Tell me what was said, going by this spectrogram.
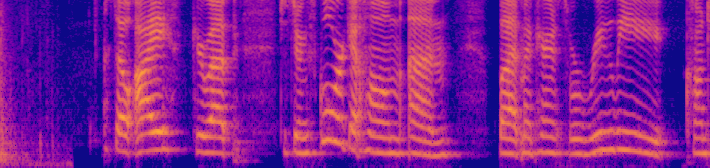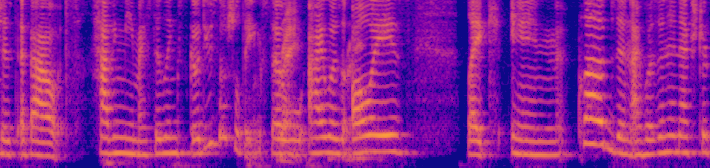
up. So I grew up just doing schoolwork at home. Um, but my parents were really conscious about having me and my siblings go do social things. So Right, I was right. always like in clubs and I wasn't in extra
